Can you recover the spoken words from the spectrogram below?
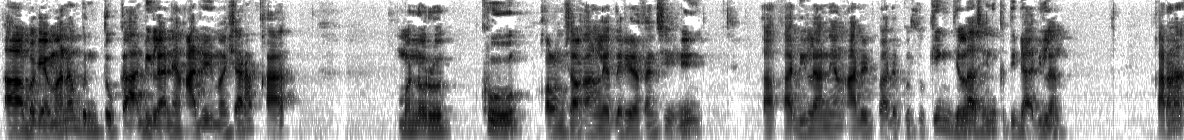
uh, bagaimana bentuk keadilan yang ada di masyarakat, menurutku kalau misalkan lihat dari referensi ini, uh, keadilan yang ada pada good looking jelas ini ketidakadilan. Karena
